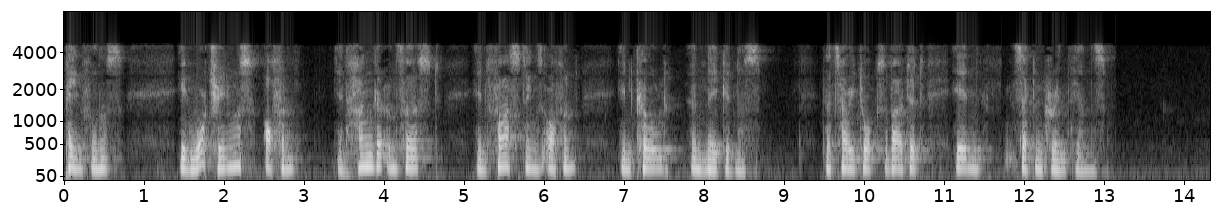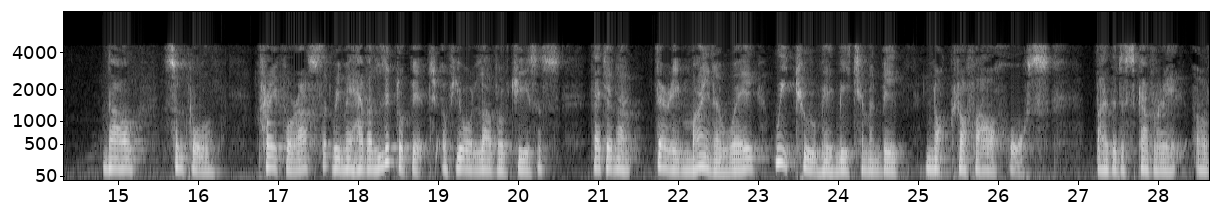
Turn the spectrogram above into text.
painfulness, in watchings often, in hunger and thirst, in fastings often, in cold and nakedness. That's how he talks about it in 2 Corinthians. Now, St. Paul, pray for us that we may have a little bit of your love of Jesus, that in a very minor way we too may meet him and be knocked off our horse by the discovery of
